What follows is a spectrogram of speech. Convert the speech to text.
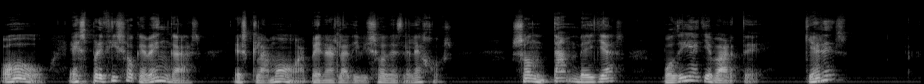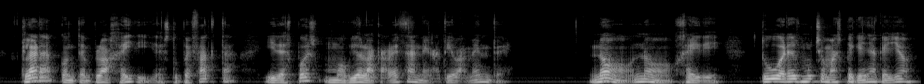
Oh. es preciso que vengas. exclamó apenas la divisó desde lejos. Son tan bellas. podría llevarte. ¿Quieres? Clara contempló a Heidi, estupefacta, y después movió la cabeza negativamente. No, no, Heidi, Tú eres mucho más pequeña que yo.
